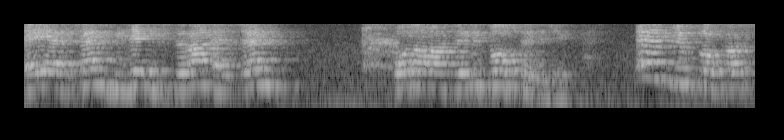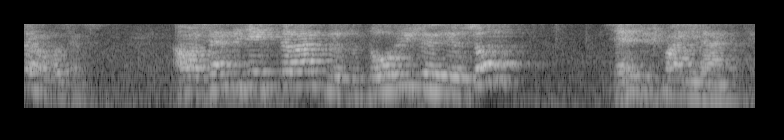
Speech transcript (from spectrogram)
Eğer sen bize iftira etsen o zaman seni dost edecekler. En büyük dostları sen olacaksın. Ama sen bize iftira etmiyorsun, doğruyu söylüyorsun, seni düşman ilan ettiler.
